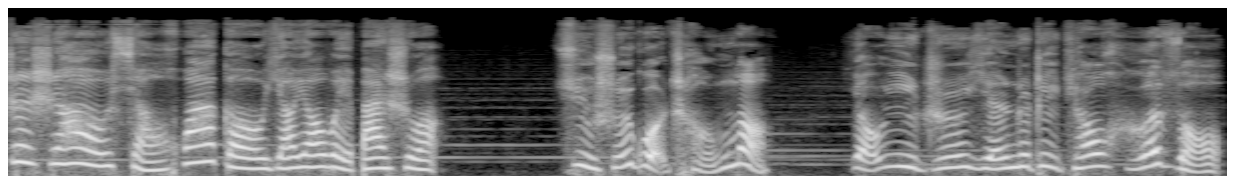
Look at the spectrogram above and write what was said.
这时候，小花狗摇摇尾巴说：“去水果城嘛，要一直沿着这条河走，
